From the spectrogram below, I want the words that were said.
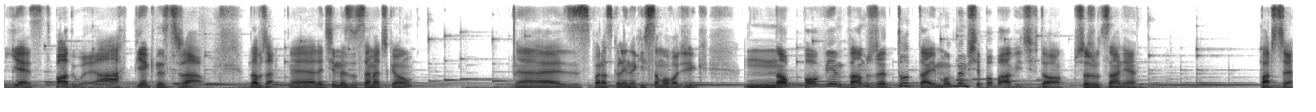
Jest, padły. Ach, piękny strzał. Dobrze, e, lecimy z ósemeczką. E, z, po raz kolejny jakiś samochodzik. No, powiem wam, że tutaj mógłbym się pobawić w to przerzucanie. Patrzcie.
